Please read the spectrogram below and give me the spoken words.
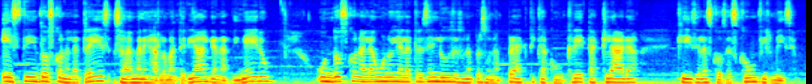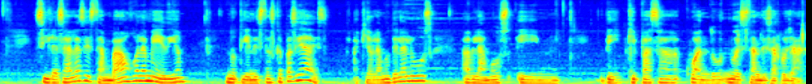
este 2 con ala 3 sabe manejar lo material, ganar dinero. Un 2 con ala 1 y ala 3 en luz es una persona práctica, concreta, clara, que dice las cosas con firmeza. Si las alas están bajo la media, no tiene estas capacidades. Aquí hablamos de la luz, hablamos em, de qué pasa cuando no están desarrolladas.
